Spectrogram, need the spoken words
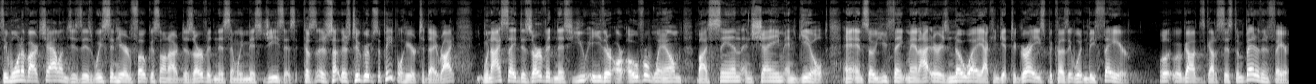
See, one of our challenges is we sit here and focus on our deservedness and we miss Jesus. Because there's, there's two groups of people here today, right? When I say deservedness, you either are overwhelmed by sin and shame and guilt, and, and so you think, man, I, there is no way I can get to grace because it wouldn't be fair. Well, God's got a system better than fair.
